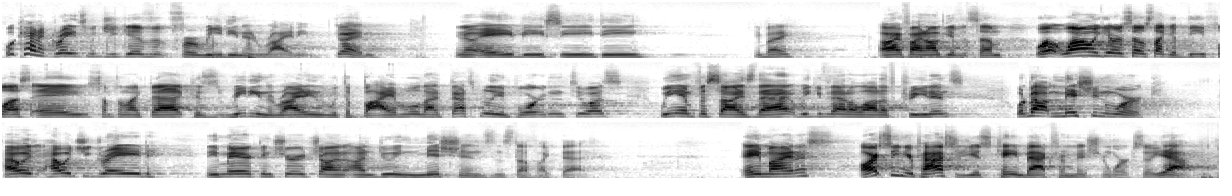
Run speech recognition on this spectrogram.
what kind of grades would you give for reading and writing? Go ahead. You know, A, B, C, D. Anybody? All right, fine, I'll give it some. Well, why don't we give ourselves like a B plus A, something like that? Because reading and writing with the Bible, that, that's really important to us. We emphasize that, we give that a lot of credence. What about mission work? How would, how would you grade the American church on, on doing missions and stuff like that? A minus? Our senior pastor just came back from mission work, so yeah,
